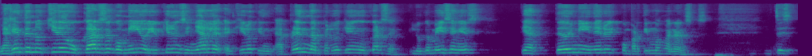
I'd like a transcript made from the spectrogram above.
la gente no quiere educarse conmigo, yo quiero enseñarle, eh, quiero que aprendan, pero no quieren educarse. Lo que me dicen es, ya, te doy mi dinero y compartimos ganancias. Entonces,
